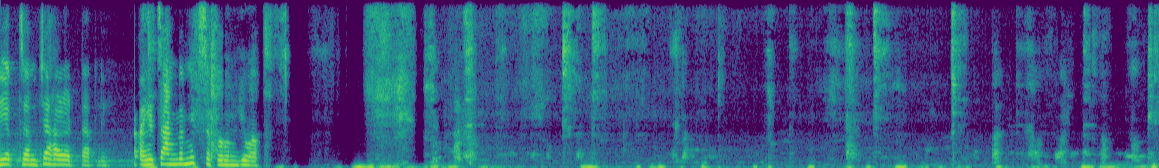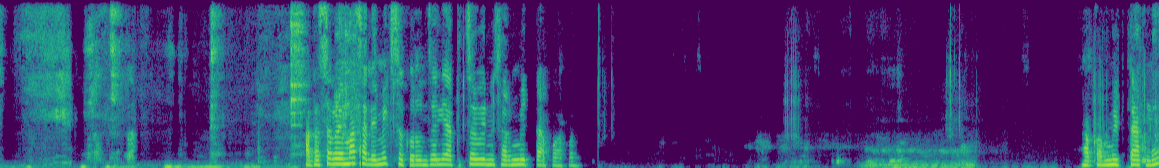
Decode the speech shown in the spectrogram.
एक चमचा हळद टाकली. आता हे चांगलं मिक्स करून घेऊ आपण. आता सगळे मसाले मिक्स करून झाले. आता चवीनुसार मीठ टाकू आपण. आपण मीठ टाकले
